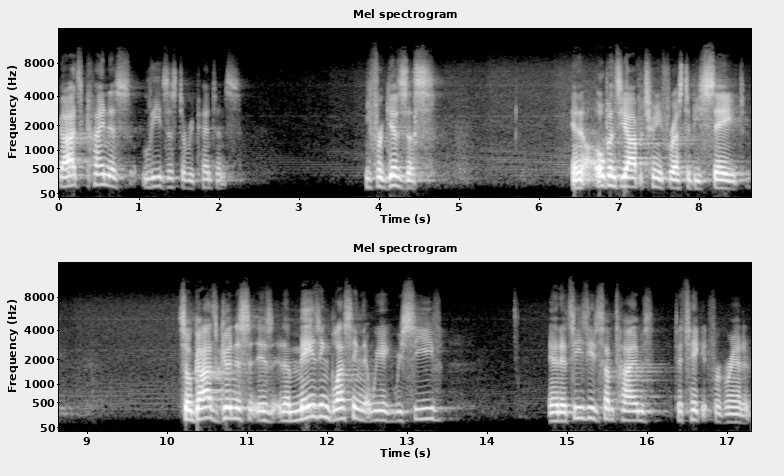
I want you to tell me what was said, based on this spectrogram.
God's kindness leads us to repentance. He forgives us and it opens the opportunity for us to be saved. So, God's goodness is an amazing blessing that we receive, and it's easy sometimes to take it for granted.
